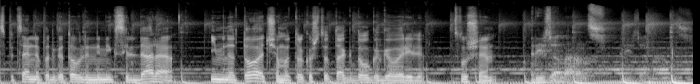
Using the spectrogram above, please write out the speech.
специально подготовленный микс Эльдара. Именно то, о чем мы только что так долго говорили. Слушаем. Резонанс. Резонанс.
